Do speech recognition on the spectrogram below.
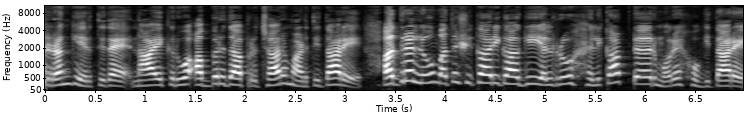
ರಂಗೇರ್ತಿದೆ ನಾಯಕರು ಅಬ್ಬರದ ಪ್ರಚಾರ ಮಾಡುತ್ತಿದ್ದಾರೆ ಅದರಲ್ಲೂ ಮತ ಶಿಕಾರಿಗಾಗಿ ಎಲ್ಲರೂ ಹೆಲಿಕಾಪ್ಟರ್ ಮೊರೆ ಹೋಗಿದ್ದಾರೆ.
